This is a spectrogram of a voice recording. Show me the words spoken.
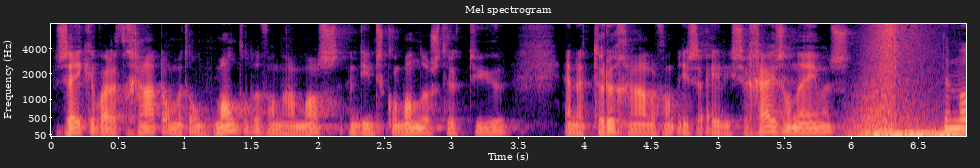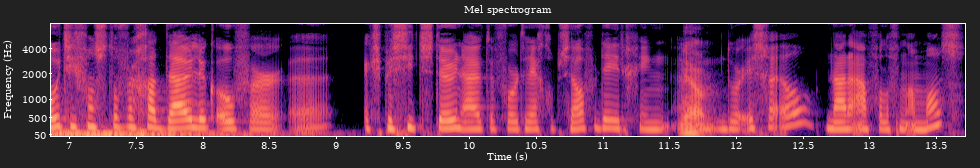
zeker waar het gaat om het ontmantelen van Hamas en diens commandostructuur en het terughalen van Israëlische gijzelnemers, De motie van Stoffer gaat duidelijk over eh, expliciet steun uiten voor het recht op zelfverdediging Ja. ehm, door Israël na de aanvallen van Hamas.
